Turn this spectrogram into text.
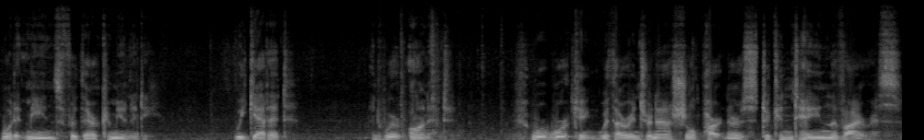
what it means for their community. We get it, and we're on it. We're working with our international partners to contain the virus.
